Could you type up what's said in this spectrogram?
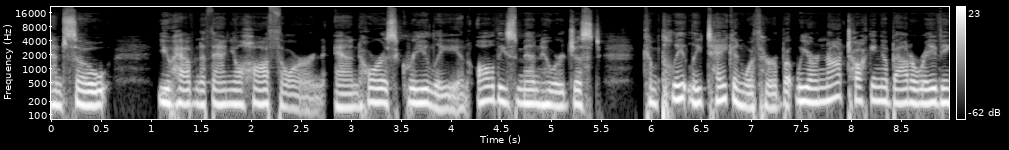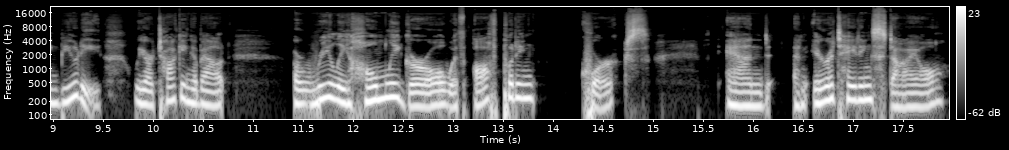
And so you have Nathaniel Hawthorne and Horace Greeley and all these men who are just completely taken with her. But we are not talking about a raving beauty. We are talking about a really homely girl with off putting quirks and an irritating style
